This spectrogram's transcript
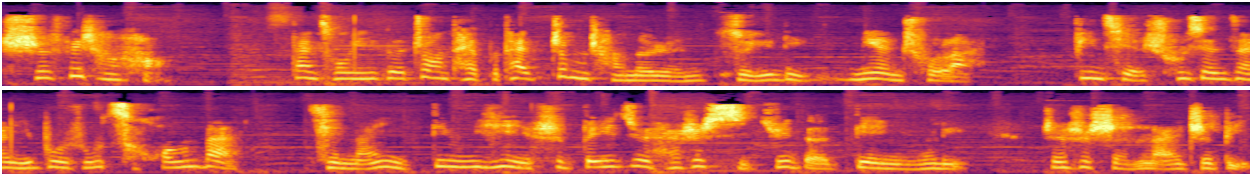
诗非常好，但从一个状态不太正常的人嘴里念出来，并且出现在一部如此荒诞且难以定义是悲剧还是喜剧的电影里，真是神来之笔。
